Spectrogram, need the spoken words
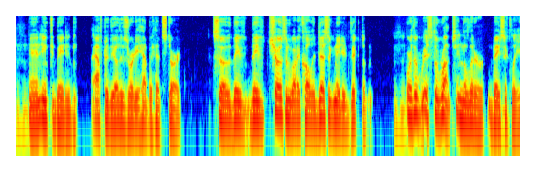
mm-hmm. and incubated after the others already have a head start so they've they've chosen what i call a designated victim mm-hmm. or the it's the runt in the litter mm-hmm.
